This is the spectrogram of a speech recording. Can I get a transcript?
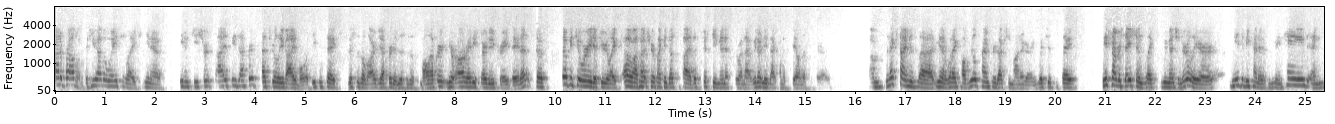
Not a problem. If you have a way to like, you know, even t-shirt size these efforts, that's really valuable. If you can say this is a large effort and this is a small effort, you're already starting to create data. So don't be too worried if you're like, oh, I'm not sure if I can justify this 15 minutes or whatnot. We don't need that kind of scale necessarily. Um, the next time is, uh, you know, what I call real-time production monitoring, which is to say, these conversations, like we mentioned earlier, need to be kind of maintained and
